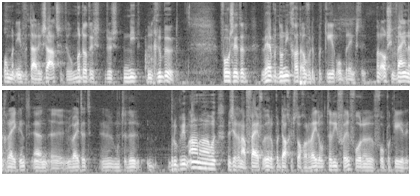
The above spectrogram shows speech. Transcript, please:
om een inventarisatie te doen, maar dat is dus niet gebeurd. Voorzitter, we hebben het nog niet gehad over de parkeeropbrengsten. Maar als je weinig rekent, en eh, u weet het, eh, we moeten de broekriem aanhouden. Dan zeggen nou 5 euro per dag is toch een redelijk tarief hè, voor, eh, voor parkeren.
